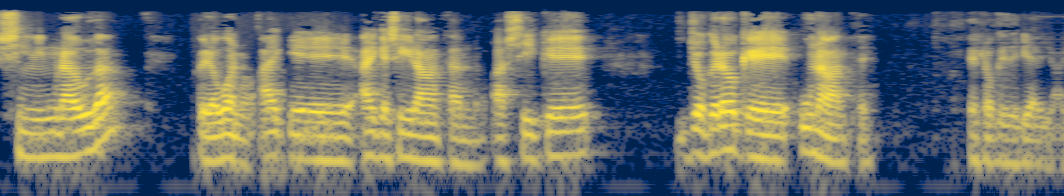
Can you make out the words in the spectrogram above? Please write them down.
sin ninguna duda, pero bueno, hay que, hay que seguir avanzando. Así que yo creo que un avance es lo que diría yo.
